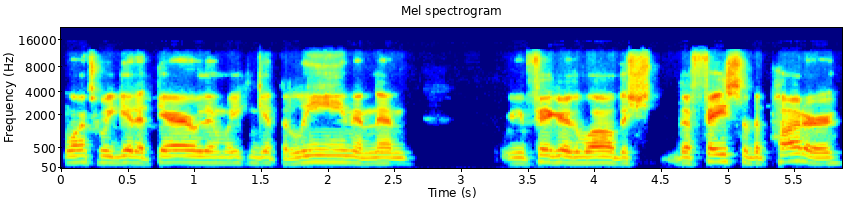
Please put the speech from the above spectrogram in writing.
once we get it there, then we can get the lean, and then we figured well the the face of the putter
